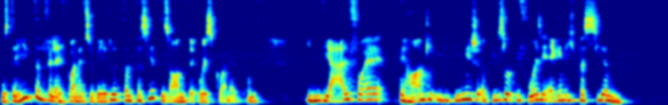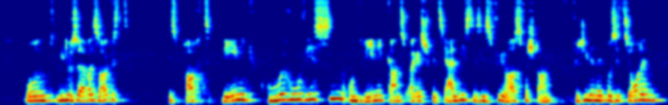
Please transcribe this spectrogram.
dass der Hintern vielleicht gar nicht so weh tut, dann passiert das andere alles gar nicht. Und im Idealfall behandle ich die Dinge schon ein bisschen, bevor sie eigentlich passieren. Und wie du selber sagst, es braucht wenig Guru-Wissen und wenig ganz arges Spezialwissen. Es ist viel Hausverstand. Verschiedene Positionen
